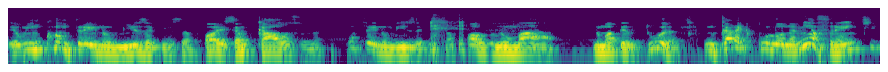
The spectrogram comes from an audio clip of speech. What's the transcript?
eu encontrei no MIS aqui em São Paulo, isso é um caos, né? Encontrei no MIS aqui em São Paulo, numa, numa abertura, um cara que pulou na minha frente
